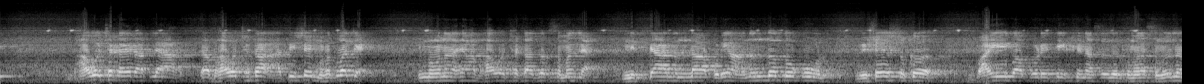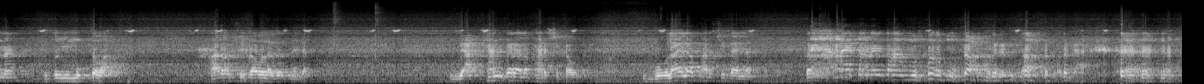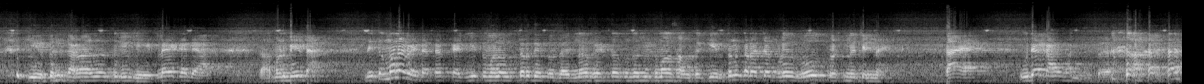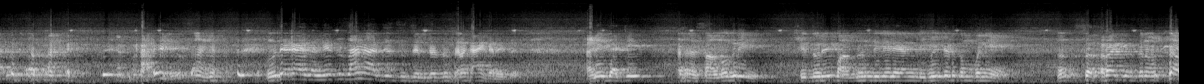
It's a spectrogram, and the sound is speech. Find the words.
भावछटा आहेत आपल्या त्या भावछटा अतिशय महत्त्वाचे आहे किंवा ह्या भावछटा जर समजल्या नित्यानंदा पुढे आनंद तो कोण? विषय सुख बाई बापुढे ते क्षीण असं जर तुम्हाला समजलं ना तर तुम्ही मुक्त व्हा. फार शिकावं लागत नाही त्यात. व्याख्यान करायला फार शिकावं लागतं. बोलायला फार शिकायला कारण काय सांगायचं हा मोठा प्रयत्न का कीर्तन करायला जर तुम्ही भेटलाय कद्या तर आपण भेटा. नाही तर मला भेटा त्यात काय मी तुम्हाला उत्तर देतो. न भेटलं तर मी तुम्हाला सांगतो कीर्तन करायच्या पुढे रोज प्रश्नचिन्ह आहे. काय? उद्या काय सांगायचं? काय सांगा उद्या काय सांगायचं? सांगा जे सुचेल त्याचं त्याला काय करायचं? आणि त्याची सामग्री शिदोरी बांधून दिलेली आहे लिमिटेड कंपनी आहे. सतरा कीर्तन म्हणजे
